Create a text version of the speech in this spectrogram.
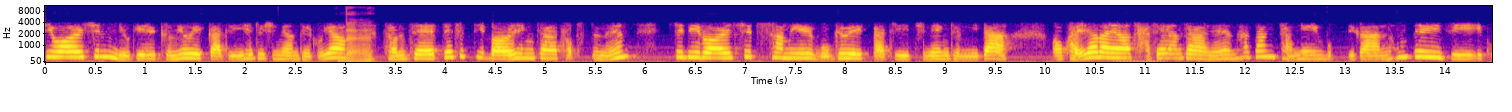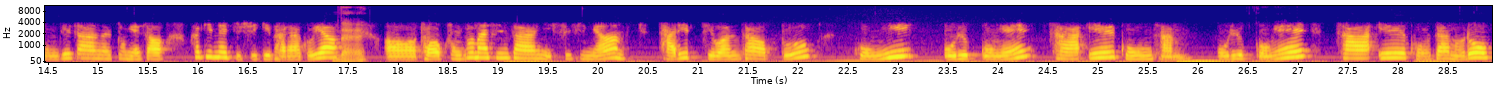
10월 16일 금요일까지 해주시면 되고요. 네. 전체 페스티벌 행사 접수는 11월 13일 목요일까지 진행됩니다. 어, 관련하여 자세한 사항은 하상장애인 복지관 홈페이지 공지사항을 통해서 확인해 주시기 바라고요. 네. 어, 더 궁금하신 사항이 있으시면 자립지원사업부 02-560-4103 560-4103으로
